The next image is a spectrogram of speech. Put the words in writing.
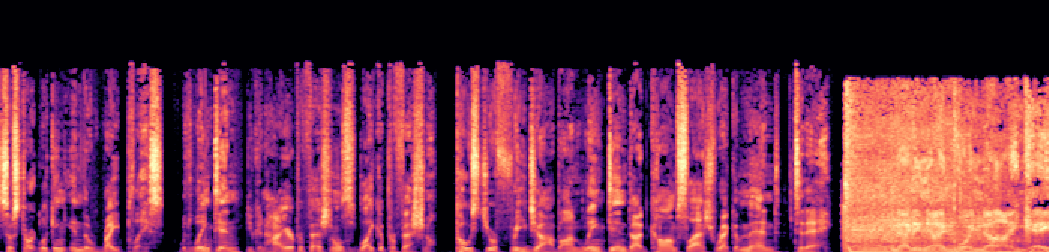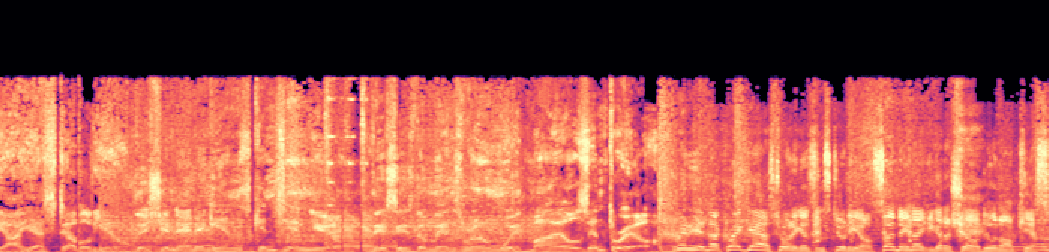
So start looking in the right place. With LinkedIn, you can hire professionals like a professional. Post your free job on linkedin.com slash recommend today. 99.9 KISW. The shenanigans continue. This is the men's room with Miles and Thrill. Comedian uh, Craig Gass joining us in studio. Sunday night, you got a show doing all Kiss.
